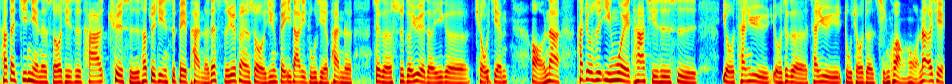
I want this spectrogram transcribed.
他在今年的时候，其实他确实他最近是被判了，在十月份的时候已经被意大利足协判了这个十个月的一个囚监哦。那他就是因为他其实是有参与有这个参与赌球的情况哦。那而且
